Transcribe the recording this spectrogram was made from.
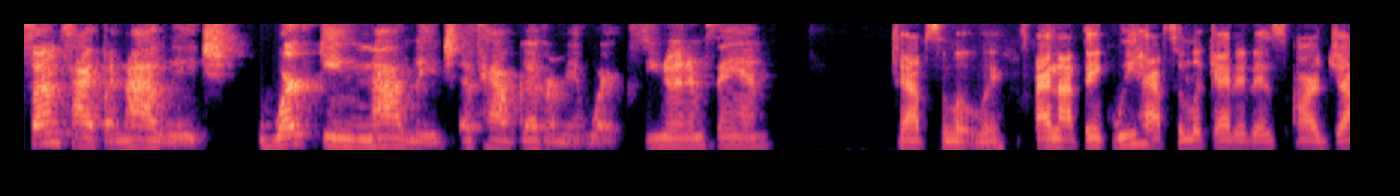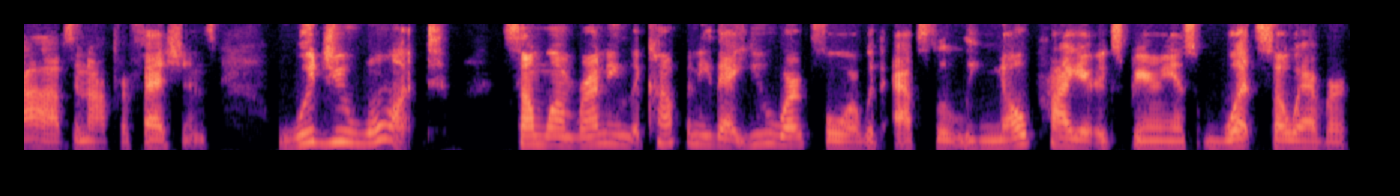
some type of knowledge, working knowledge of how government works. You know what I'm saying? Absolutely. And I think we have to look at it as our jobs and our professions. Would you want someone running the company that you work for with absolutely no prior experience whatsoever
